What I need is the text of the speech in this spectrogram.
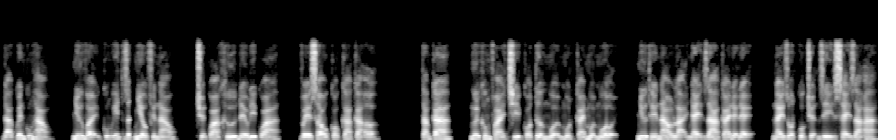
đã quên cũng hảo, như vậy cũng ít rất nhiều phiền não, chuyện quá khứ đều đi qua, về sau có ca ca ở. Tam ca, ngươi không phải chỉ có tưởng muội một cái muội muội, như thế nào lại nhảy ra cái đệ đệ, này rốt cuộc chuyện gì xảy ra a?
